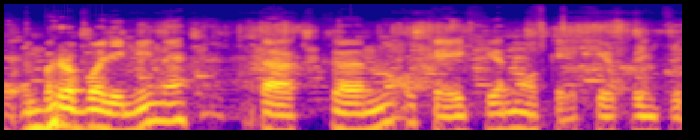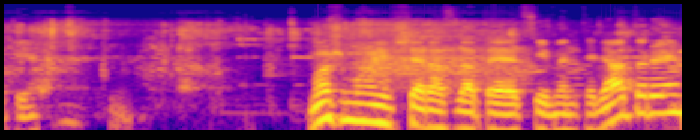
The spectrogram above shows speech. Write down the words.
е, бараболі міни. Так, ну окей, ну окей, в принципі. Можемо ще раз дати ці вентилятори.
